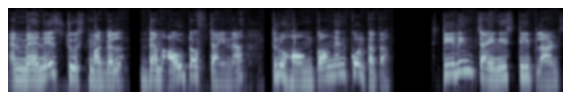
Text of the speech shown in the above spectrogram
and managed to smuggle them out of China through Hong Kong and Kolkata. Stealing Chinese tea plants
